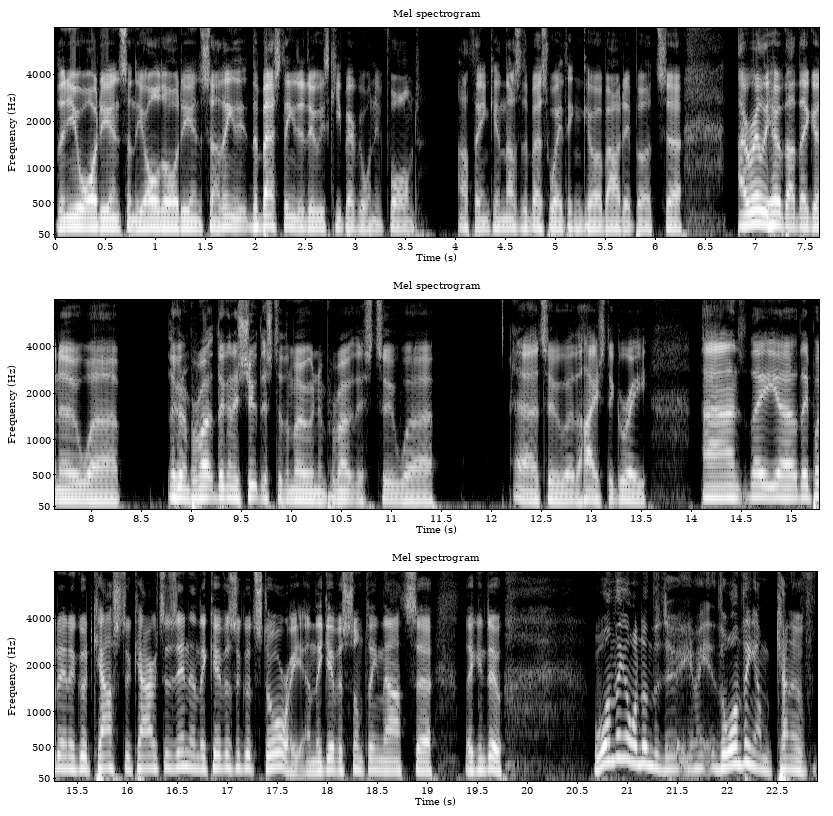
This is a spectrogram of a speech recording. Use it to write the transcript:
the new audience and the old audience, I think the best thing to do is keep everyone informed. I think, and that's the best way they can go about it. But uh, I really hope that they're going to uh, they're going to promote. They're going to shoot this to the moon and promote this to uh, uh, to uh, the highest degree. And they uh, they put in a good cast of characters in, and they give us a good story, and they give us something that uh, they can do. One thing I want them to do, I mean, the one thing I'm kind of a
